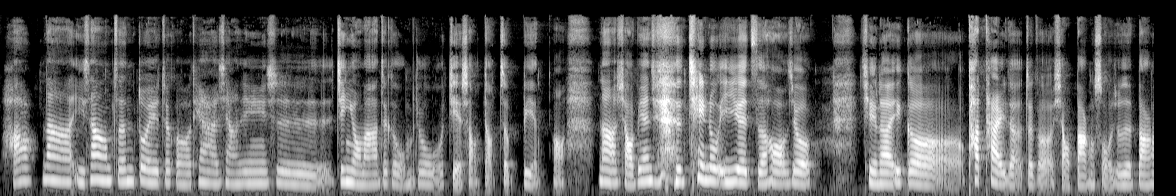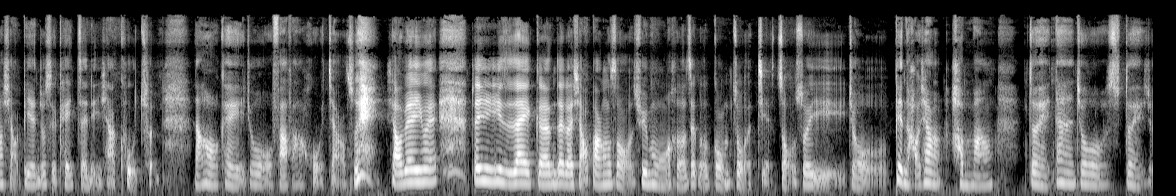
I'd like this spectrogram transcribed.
好，那以上针对这个天然香精是精油吗？这个我们就介绍到这边哦。那小编其实 进入一月之后就。请了一个 part time 的这个小帮手，就是帮小编，就是可以整理一下库存，然后可以就发发货这样。所以 小编因为最近一直在跟这个小帮手去磨合这个工作节奏，所以就变得好像很忙。对，但是就对，就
